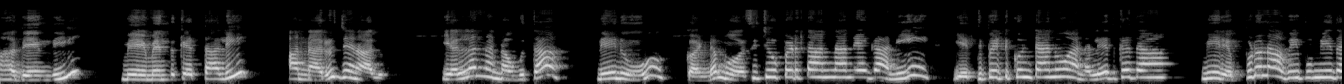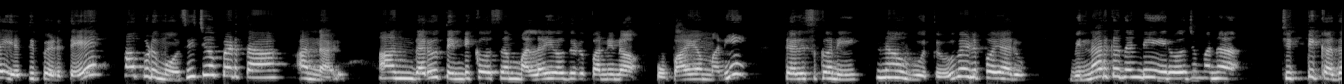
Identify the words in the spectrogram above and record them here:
అదేంది? మేమెందుకు ఎత్తాలి అన్నారు జనాలు. ఎల్లన్న నవ్వుతా నేను కొండ మోసి చూపెడతా అన్నానే గాని ఎత్తి పెట్టుకుంటాను అనలేదు కదా. మీరెప్పుడు నా వీపు మీద ఎత్తి పెడితే అప్పుడు మోసి చూపెడతా అన్నాడు. అందరూ తిండి కోసం మల్లయోధుడు పన్నిన ఉపాయం అని తెలుసుకొని నవ్వుతూ వెళ్ళిపోయారు. విన్నారు కదండి ఈరోజు మన చిట్టి కథ?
